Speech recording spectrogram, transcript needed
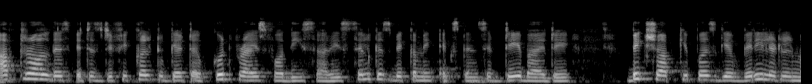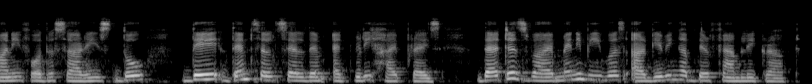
after all this it is difficult to get a good price for these saris silk is becoming expensive day by day big shopkeepers give very little money for the saris though they themselves sell them at very high price that is why many weavers are giving up their family craft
